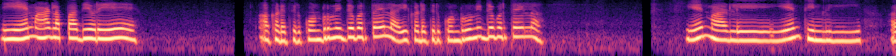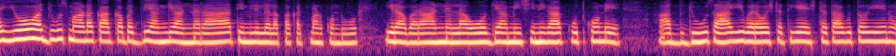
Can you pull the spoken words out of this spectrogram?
ಏನ್ ಮಾಡ್ಲಪ್ಪ ದೇವ್ರಿ? ಆ ಕಡೆ ತಿರ್ಕೊಂಡ್ರು ನಿದ್ದೆ ಬರ್ತಾ ಇಲ್ಲ, ಈ ಕಡೆ ತಿರ್ಕೊಂಡ್ರು ನಿದ್ದೆ ಬರ್ತಾ ಇಲ್ಲ. ಏನ್ ಮಾಡ್ಲಿ, ಏನ್ ತಿನ್ಲಿ? ಅಯ್ಯೋ, ಆ ಜ್ಯೂಸ್ ಮಾಡಕ್ ಹಾಕ ಬದ್ಲಿ ಹಂಗೆ ಅಣ್ಣರ ತಿನ್ಲಿಲ್ಲಪ್ಪ ಕಟ್ ಮಾಡ್ಕೊಂಡು. ಇರೋ, ಬರ ಹಣ್ಣೆಲ್ಲ ಹೋಗಿ ಆ ಮಿಷಿನಿಗೆ ಹಾಕಿ ಕೂತ್ಕೊಂಡೆ. ಅದು ಜ್ಯೂಸ್ ಆಗಿ ಬರೋ ಅಷ್ಟೊತ್ತಿಗೆ ಎಷ್ಟೊತ್ತಾಗುತ್ತೋ ಏನು.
